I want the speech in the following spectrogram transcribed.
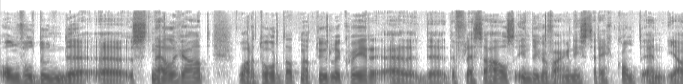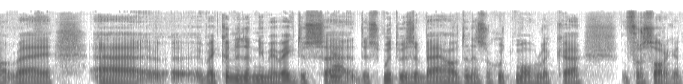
onvoldoende snel gaat. Waardoor dat natuurlijk weer de, de flessenhals in de gevangenis terechtkomt. En ja, wij wij kunnen er niet mee weg, dus, ja. dus moeten we ze bijhouden en zo goed mogelijk verzorgen.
